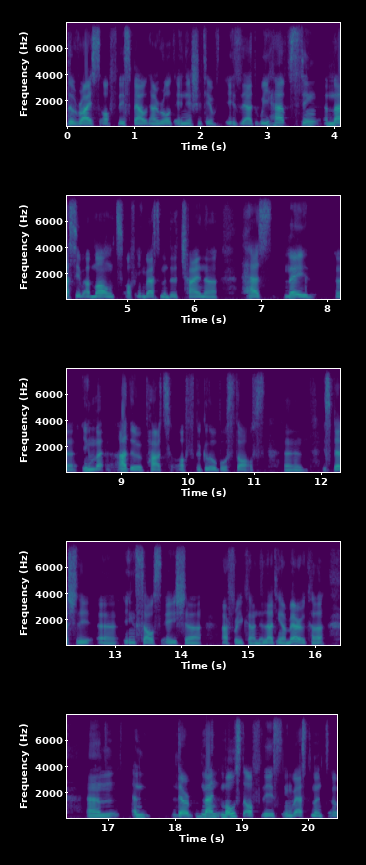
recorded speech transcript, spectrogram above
the rise of this Belt and Road Initiative is that we have seen a massive amount of investment that China has made uh, in other parts of the global south, uh, especially uh, in South Asia, Africa, and Latin America. Um, and there, man, most of these investment uh,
